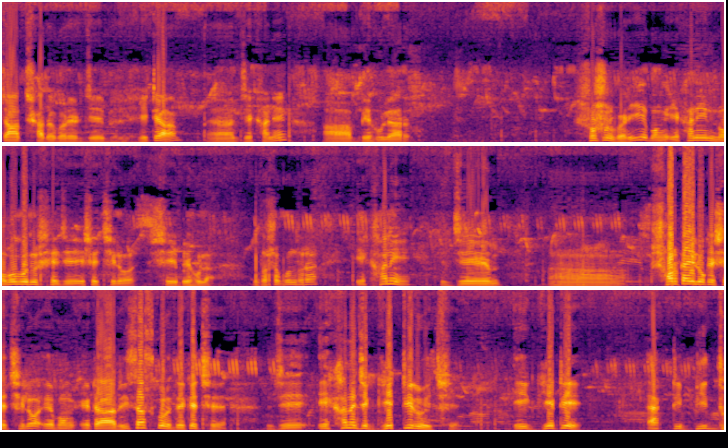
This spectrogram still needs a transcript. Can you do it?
চাঁদ সাদাগরের যে ভিটা যেখানে বেহুলার শ্বশুরবাড়ি এবং এখানে নববধূ সেজে এসেছিল সে বেহুলা। দর্শক বন্ধুরা, এখানে যে সরকারি লোক এসেছিল এবং এটা রিসার্চ করে দেখেছে যে এখানে যে গেটটি রয়েছে, এই গেটে একটি বৃদ্ধ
